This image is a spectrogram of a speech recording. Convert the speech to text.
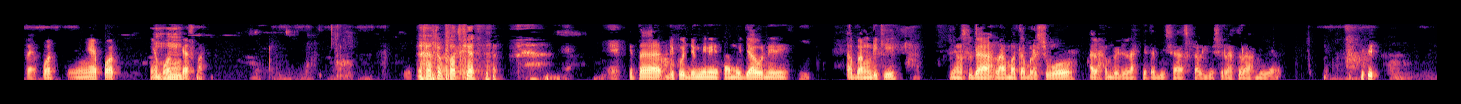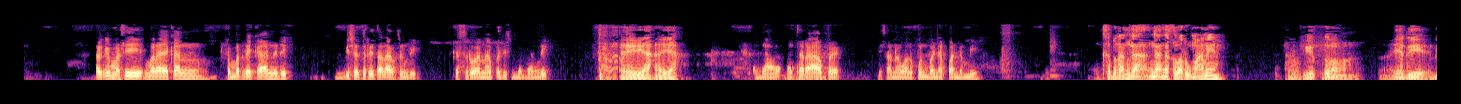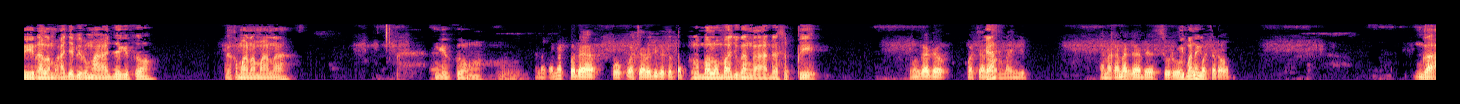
Repot ngepot. Ngepodcast mas. Ada podcast. kita dikunjungi nih tamu jauh nih abang Diki yang sudah lama tak bersuo alhamdulillah kita bisa sekaligus silaturahmi ya Oke masih merayakan kemerdekaan nih Dik bisa cerita langsung Dik keseruan apa di Sumedang Dik Iya iya. ada acara apa di sana walaupun banyak pandemi Kebetulan nggak nggak nggak keluar rumah nih. Gitu. Ya di di dalam aja di rumah aja gitu. Nggak ke mana-mana. Gitu. anak-anak pada upacara juga tetap Lomba-lomba juga nggak ada sepi. emang nggak ada upacara Ya? online gitu anak-anak nggak ada suruh Gimana gitu? upacara online Nggak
